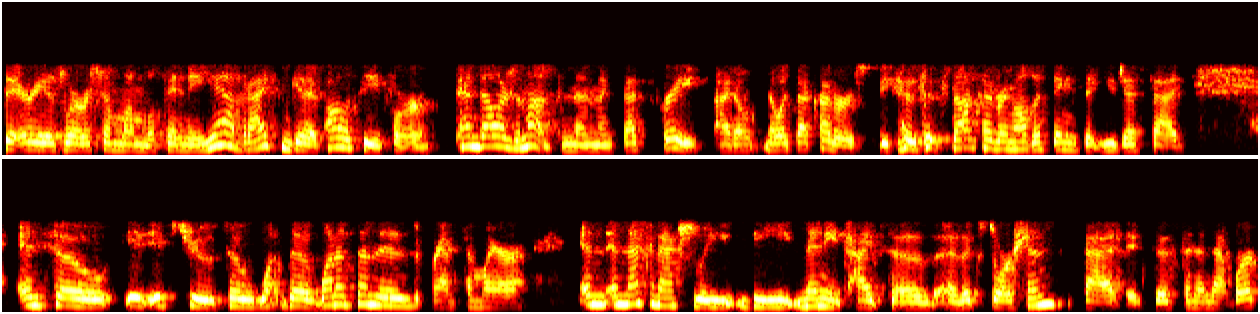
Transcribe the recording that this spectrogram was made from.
the areas where someone will say to me, "Yeah, but I can get a policy for ten dollars a month," and then like, "That's great. I don't know what that covers because it's not covering all the things that you just said." And so it, it's true. So what the one of them is ransomware, and and that can actually be many types of, of extortion that exist in a network.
